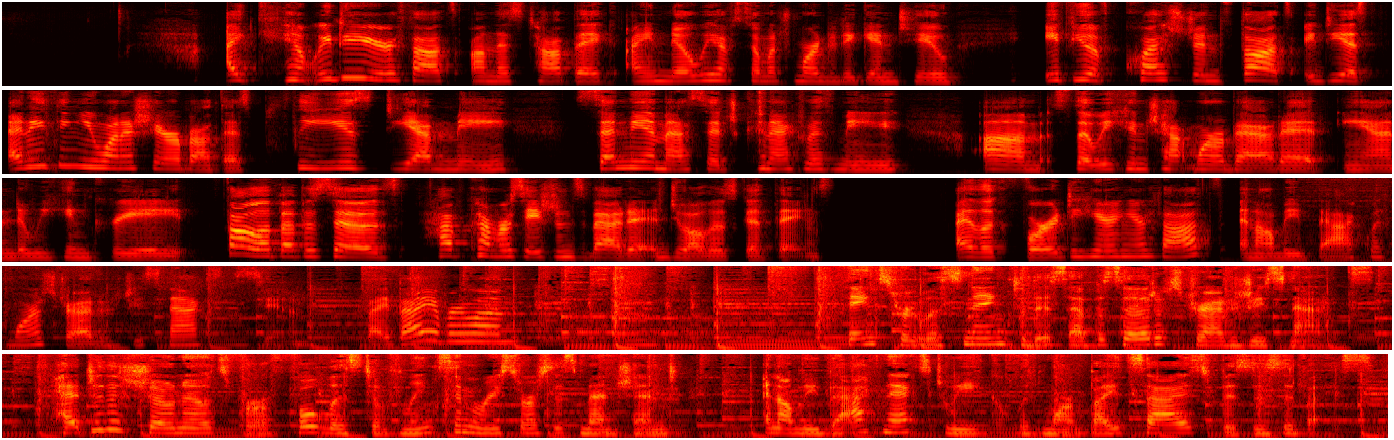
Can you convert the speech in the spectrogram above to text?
I can't wait to hear your thoughts on this topic. I know we have so much more to dig into. If you have questions, thoughts, ideas, anything you want to share about this, please DM me, send me a message, connect with me. Um, so that we can chat more about it and we can create follow up episodes, have conversations about it, and do all those good things. I look forward to hearing your thoughts, and I'll be back with more strategy snacks soon. Bye bye, everyone. Thanks for listening to this episode of Strategy Snacks. Head to the show notes for a full list of links and resources mentioned, and I'll be back next week with more bite sized business advice.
